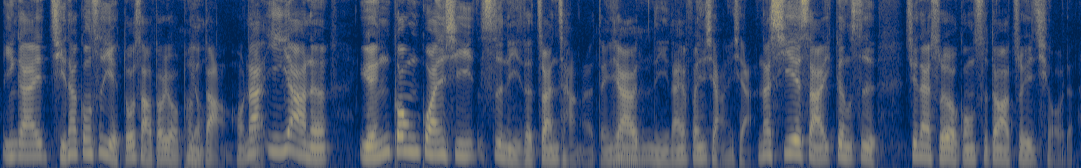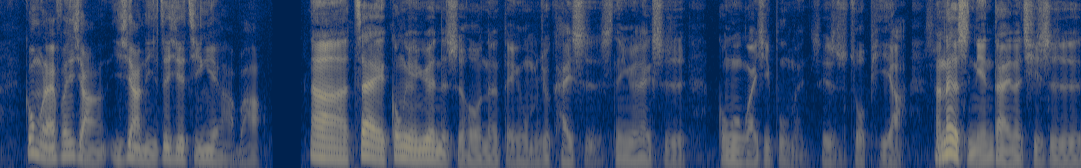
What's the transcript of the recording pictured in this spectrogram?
应该其他公司也多少都有碰到？哦，那 ER 呢，员工关系是你的专长了，等一下你来分享一下。那 CSI 更是现在所有公司都要追求的，跟我们来分享一下你这些经验好不好？那在工研院的时候呢，等于我们就开始，那原来是公共关系部门，就是做 PR。那那个时年代呢，其实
